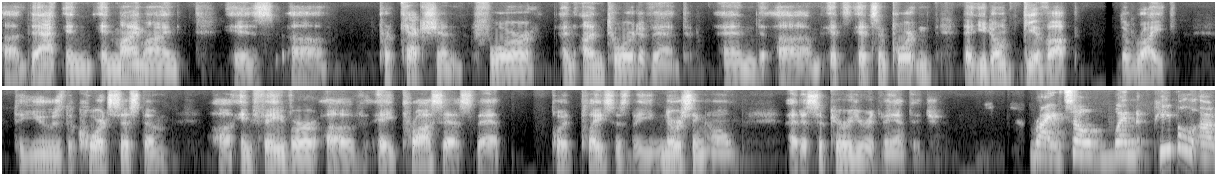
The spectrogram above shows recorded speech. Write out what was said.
uh, that, in, in my mind, is uh, protection for an untoward event. And um, it's, it's important that you don't give up the right to use the court system uh, in favor of a process that put places the nursing home at a superior advantage. Right. So when people uh,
